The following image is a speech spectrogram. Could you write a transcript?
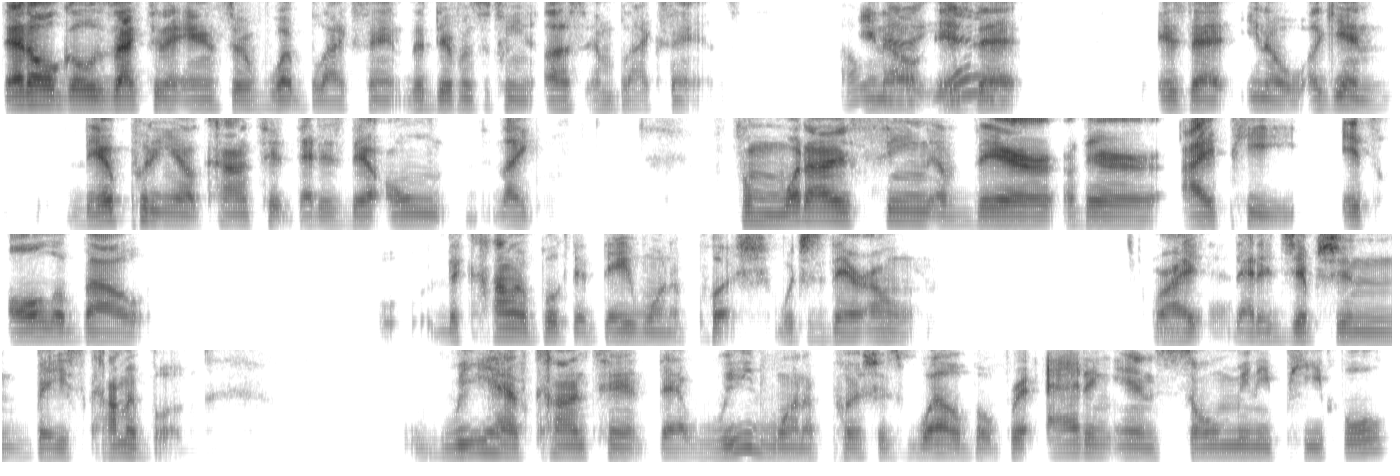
that all goes back to the answer of what Black Sand, the difference between us and Black Sands you know okay, is that is that you know again they're putting out content that is their own like from what i've seen of their of their ip it's all about the comic book that they want to push which is their own right Okay. that egyptian based comic book we have content that we'd want to push as well but we're adding in so many people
